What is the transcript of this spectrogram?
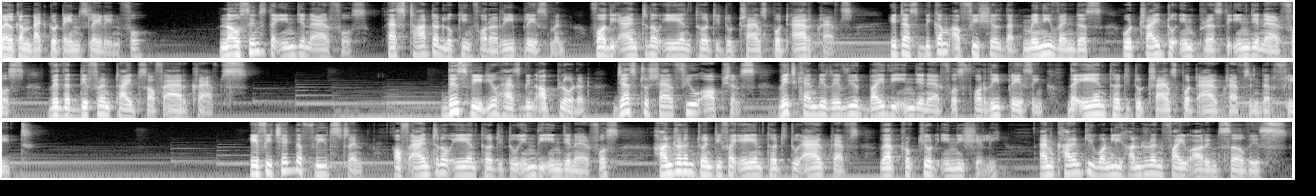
Welcome back to 10 Slide Info. Now, since the Indian Air Force has started looking for a replacement for the Antonov AN-32 transport aircrafts, it has become official that many vendors would try to impress the Indian Air Force with the different types of aircrafts. This video has been uploaded just to share few options which can be reviewed by the Indian Air Force for replacing the AN-32 transport aircrafts in their fleet. If we check the fleet strength of Antonov AN-32 in the Indian Air Force, 125 AN-32 aircrafts were procured initially and currently only 105 are in service.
